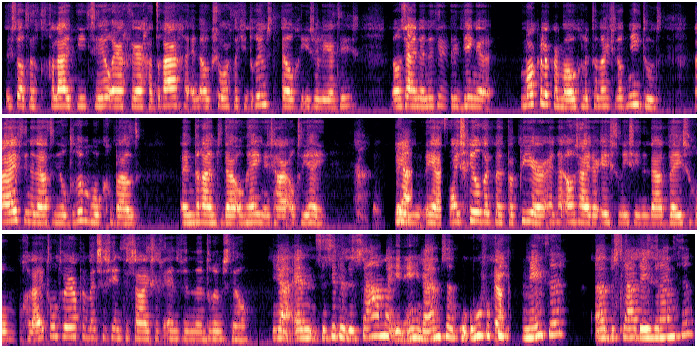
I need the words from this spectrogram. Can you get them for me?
dus dat het geluid niet heel erg ver gaat dragen en ook zorgt dat je drumstel geïsoleerd is, dan zijn er natuurlijk dingen makkelijker mogelijk dan als je dat niet doet. Maar hij heeft inderdaad een heel drumhok gebouwd en de ruimte daaromheen is haar atelier. Ja. En, ja, hij schildert met papier en als hij er is, dan is hij inderdaad bezig om geluid te ontwerpen met zijn synthesizers en zijn uh, drumstel. Ja, en ze zitten dus samen in één ruimte. hoeveel vierkante meter uh, beslaat deze ruimte?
